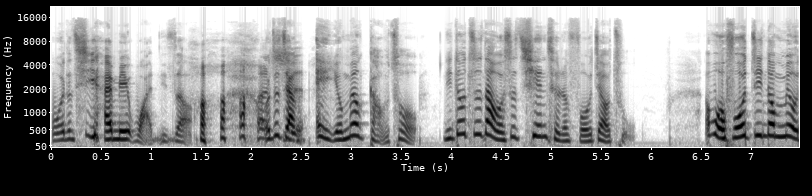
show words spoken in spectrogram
我的气还没完，你知道，我就讲，哎、欸，有没有搞错？你都知道我是虔诚的佛教徒，啊，我佛经都没有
